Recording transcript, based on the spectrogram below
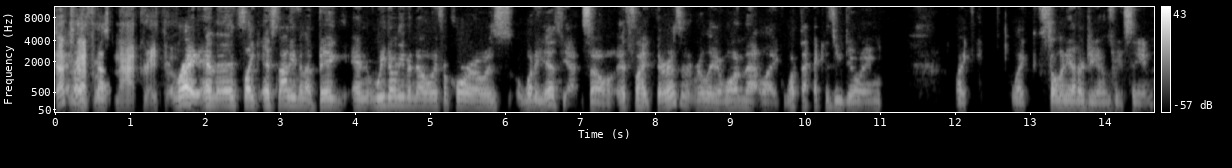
that draft that- was not great though. right, and it's like it's not even a big, and we don't even know if Okoro is what he is yet. So it's like there isn't really a one that like what the heck is he doing? Like like so many other GMs we've seen.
